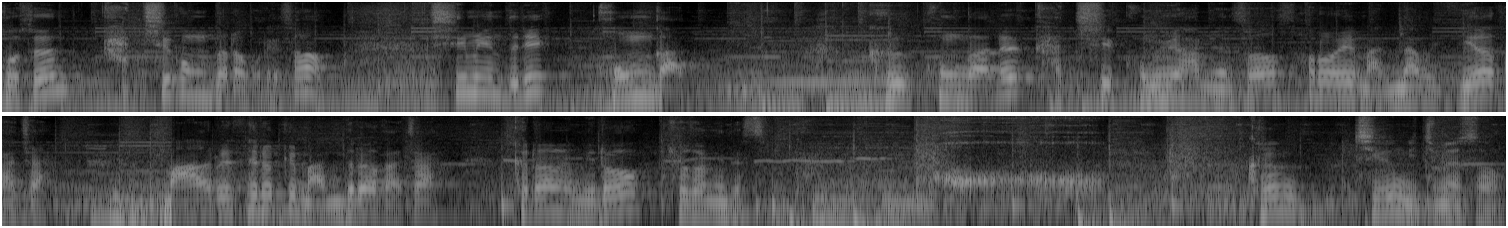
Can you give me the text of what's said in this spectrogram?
곳은 가치 공도라고 그래서 시민들이 공간, 그 공간을 같이 공유하면서 서로의 만남을 이어가자, 마을을 새롭게 만들어가자 그런 의미로 조성이 됐습니다. 그럼 지금 이쯤에서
